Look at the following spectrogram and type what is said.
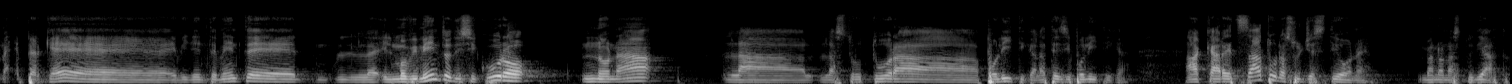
Beh, perché evidentemente il, il, movimento di sicuro non ha la, la, struttura politica, la tesi politica. Ha accarezzato una suggestione, ma non ha studiato.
